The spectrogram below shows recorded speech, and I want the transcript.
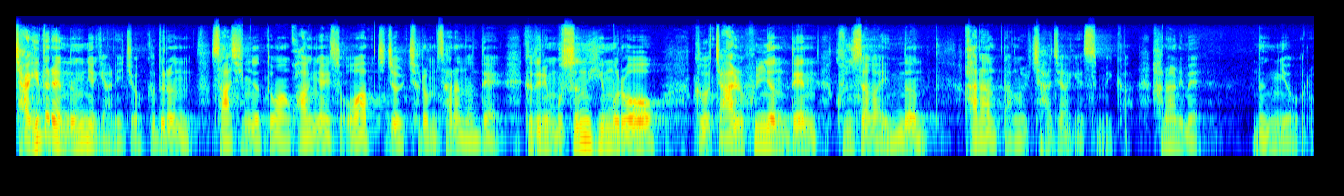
자기들의 능력이 아니죠. 그들은 40년 동안 광야에서 오합지졸처럼 살았는데 그들이 무슨 힘으로 그 잘 훈련된 군사가 있는 가나안 땅을 차지하겠습니까? 하나님의 능력으로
